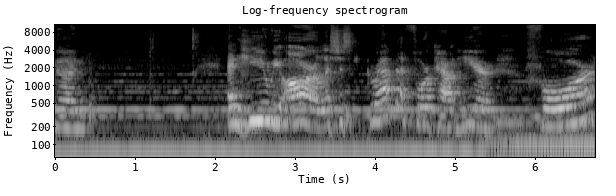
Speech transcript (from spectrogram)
Good. And here we are. Let's just grab that four count here. Four,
